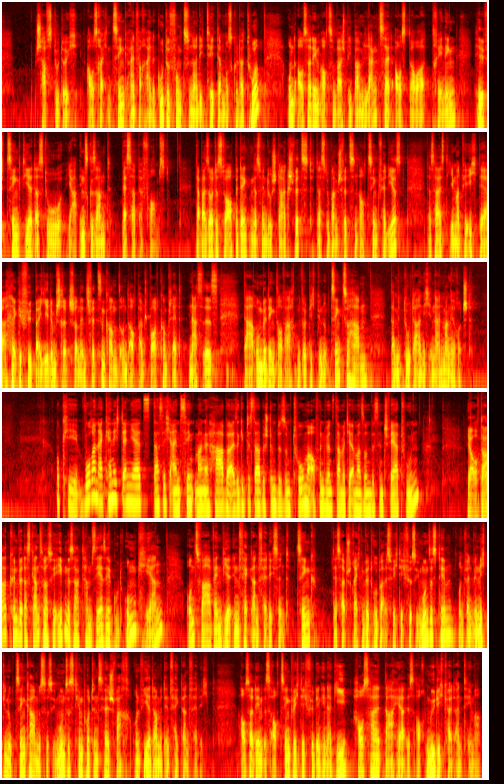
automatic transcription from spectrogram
schaffst du durch ausreichend Zink einfach eine gute Funktionalität der Muskulatur und außerdem auch zum Beispiel beim Langzeitausdauertraining hilft Zink dir, dass du ja insgesamt besser performst. Dabei solltest du auch bedenken, dass wenn du stark schwitzt, dass du beim Schwitzen auch Zink verlierst. Das heißt, jemand wie ich, der gefühlt bei jedem Schritt schon ins Schwitzen kommt und auch beim Sport komplett nass ist, da unbedingt darauf achten, wirklich genug Zink zu haben, damit du da nicht in einen Mangel rutscht. Okay, woran erkenne ich denn jetzt, dass ich einen Zinkmangel habe? Also gibt es da bestimmte Symptome, auch wenn wir uns damit ja immer so ein bisschen schwer tun? Ja, auch da können wir das Ganze, was wir eben gesagt haben, sehr, sehr gut umkehren. Und zwar, wenn wir infektanfällig sind. Zink, deshalb sprechen wir drüber, ist wichtig fürs Immunsystem. Und wenn wir nicht genug Zink haben, ist das Immunsystem potenziell schwach und wir damit infektanfällig. Außerdem ist auch Zink wichtig für den Energiehaushalt, daher ist auch Müdigkeit ein Thema.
